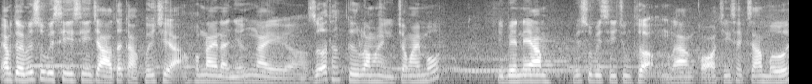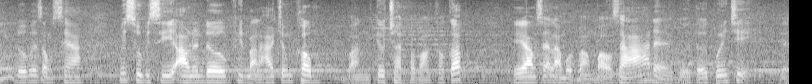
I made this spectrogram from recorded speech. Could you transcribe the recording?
Em Tuyền Mitsubishi, xin chào tất cả quý chị ạ. Hôm nay là những ngày ờ, giữa tháng 4 năm 2021 thì bên em, Mitsubishi Trung Thượng, đang có chính sách giá mới đối với dòng xe Mitsubishi Outlander phiên bản 2.0 bản tiêu chuẩn và bản cao cấp. Thì em sẽ là một bảng báo giá để gửi tới quý anh chị, để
